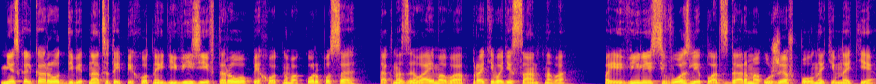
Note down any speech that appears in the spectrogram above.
Несколько рот 19-й пехотной дивизии 2-го пехотного корпуса, так называемого противодесантного, появились возле плацдарма уже в полной темноте.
